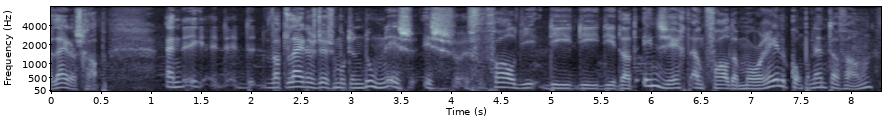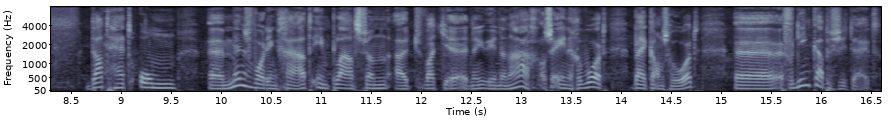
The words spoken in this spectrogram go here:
leiderschap. En wat leiders dus moeten doen, is, is vooral die, die, die, die, dat inzicht en vooral de morele component daarvan. Dat het om uh, menswording gaat in plaats van uit wat je nu in Den Haag als enige woord bij kans hoort, uh, verdiencapaciteit.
